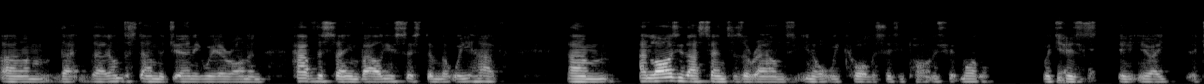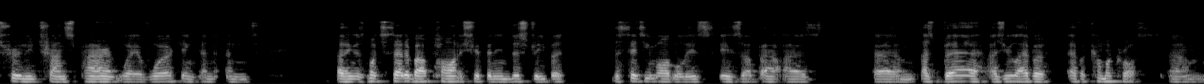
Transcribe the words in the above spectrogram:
um, that that understand the journey we're on and have the same value system that we have. Um, and largely that centers around you know what we call the city partnership model which is you know a, a, truly transparent way of working and and i think there's much said about partnership in industry but the city model is is about as um, as bare as you'll ever ever come across um,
